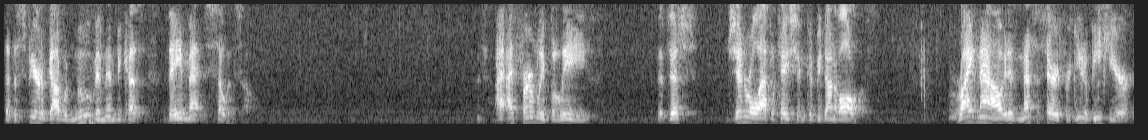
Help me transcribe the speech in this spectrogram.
That the Spirit of God would move in them because they met so and so. I, firmly believe that this general application could be done of all of us. Right now, it is necessary for you to be here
